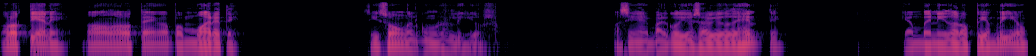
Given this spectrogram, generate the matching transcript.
¿No los tienes? No, no los tengo, pues muérete. Sí son algunos religiosos. Sin embargo, yo he sabido de gente que han venido a los pies míos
